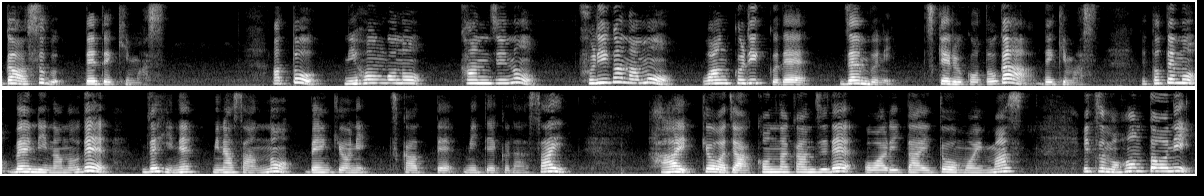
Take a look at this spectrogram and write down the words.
がすぐ出てきます。あと、日本語の漢字の振り仮名もワンクリックで全部につけることができます。とても便利なので、ぜひね、皆さんの勉強に使ってみてください。はい。今日はじゃあこんな感じで終わりたいと思います。いつも本当に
